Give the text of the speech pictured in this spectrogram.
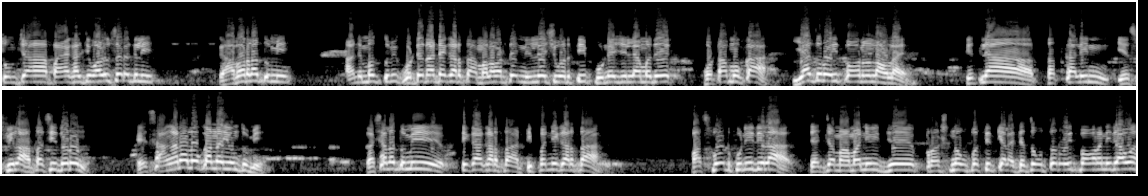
तुमच्या पायाखालची वाळू सरकली. घाबरला तुम्ही. आणि मग तुम्ही खोटे नाटे करता. मला वाटतं निलेशवरती पुणे जिल्ह्यामध्ये खोटा मोका याच रोहित पवारनं लावलाय. तिथल्या तत्कालीन एस ला हाताशी धरून. हे सांगा ना लोकांना येऊन तुम्ही. कशाला तुम्ही टीका करता टिप्पणी करता? पासपोर्ट कुणी दिला? त्यांच्या मामानी जे प्रश्न उपस्थित केला त्याचं उत्तर रोहित पवारांनी द्यावं?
